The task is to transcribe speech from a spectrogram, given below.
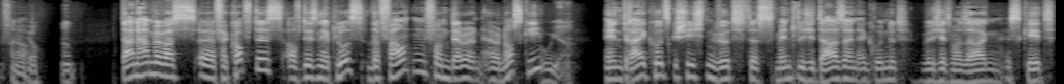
fand ich Ja. auch. Ja. Dann haben wir was äh, Verkopftes auf Disney Plus, The Fountain von Darren Aronofsky. Oh ja. In drei Kurzgeschichten wird das menschliche Dasein ergründet, würde ich jetzt mal sagen. Es geht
